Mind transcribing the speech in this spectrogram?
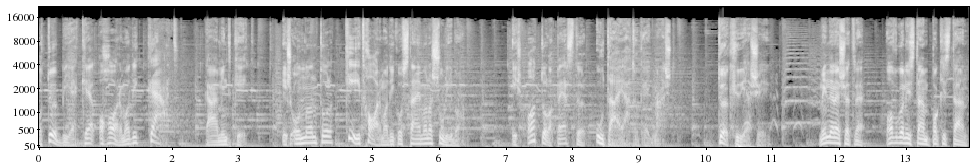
a többiekkel a harmadik K-t. K mint kék. És onnantól két harmadik osztály van a suliban. És attól a perctől utáljátok egymást. Tök hülyeség. Minden esetre Afganisztán, Pakisztán,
